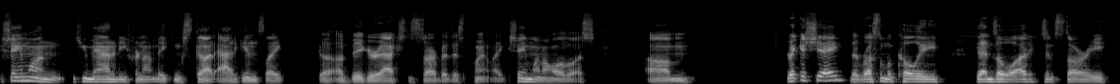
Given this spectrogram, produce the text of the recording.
shame on humanity for not making Scott Adkins like a, a bigger action star by this point. Like shame on all of us. Um, Ricochet, the Russell Mulcahy, Denzel Washington story,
